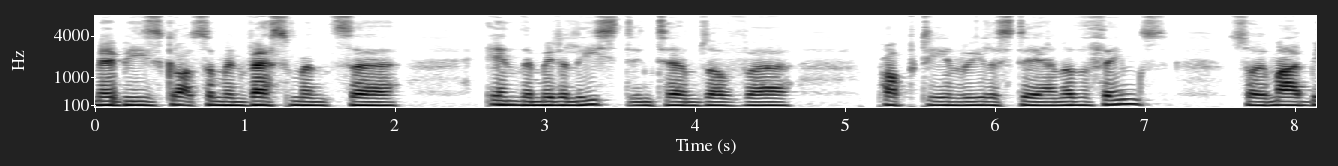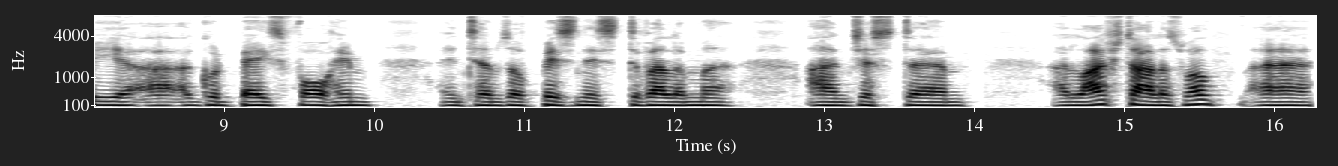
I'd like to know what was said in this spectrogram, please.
Maybe he's got some investments uh, in the Middle East in terms of uh, property and real estate and other things. So it might be a, a good base for him in terms of business development and just um, a lifestyle as well. Uh,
